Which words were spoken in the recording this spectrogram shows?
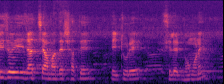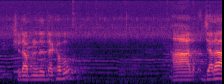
বিজয়ী যাচ্ছে আমাদের সাথে এই ট্যুরে সিলেট ভ্রমণে, সেটা আপনাদের দেখাবো। আর যারা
